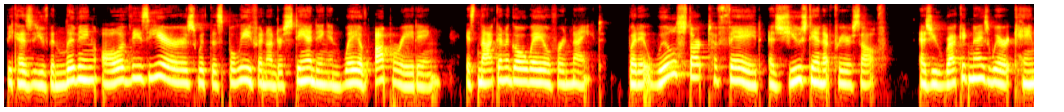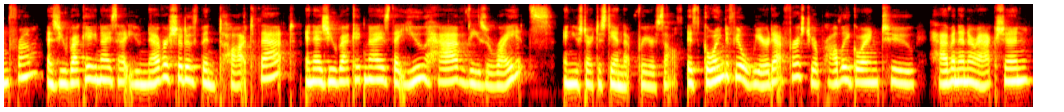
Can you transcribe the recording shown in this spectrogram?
because you've been living all of these years with this belief and understanding and way of operating it's not going to go away overnight, but it will start to fade as you stand up for yourself, as you recognize where it came from, as you recognize that you never should have been taught that, and as you recognize that you have these rights and you start to stand up for yourself. It's going to feel weird at first. You're probably going to have an interaction,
